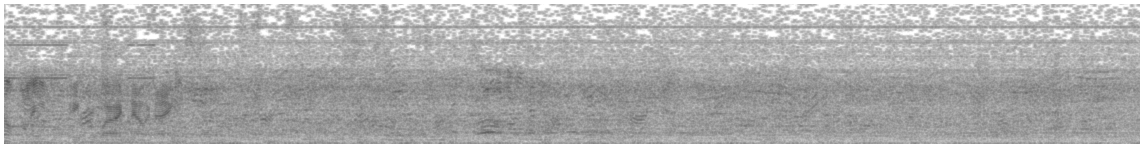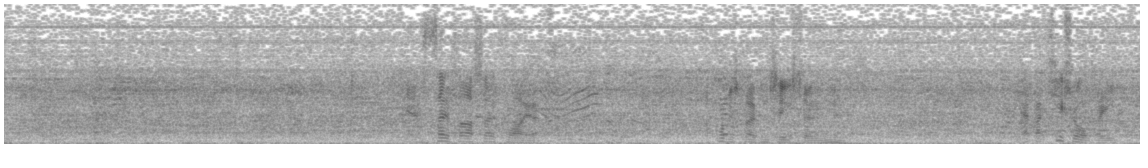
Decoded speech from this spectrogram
Can't believe what people are wearing nowadays. Yeah, so far so quiet. I've probably spoken too soon. Back to you shortly.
